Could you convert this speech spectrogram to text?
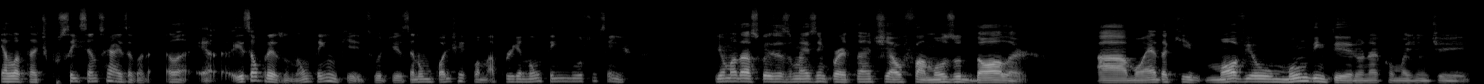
Ela tá, tipo, 600 reais agora. Ela, é- esse é o preço, não tem o que discutir. Você não pode reclamar porque não tem o suficiente. E uma das coisas mais importantes é o famoso dólar. A moeda que move o mundo inteiro, né? Como a gente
